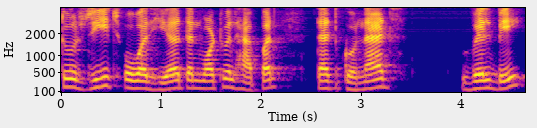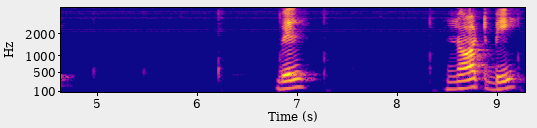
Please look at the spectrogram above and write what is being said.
to reach over here then what will happen? That gonads will be will not be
